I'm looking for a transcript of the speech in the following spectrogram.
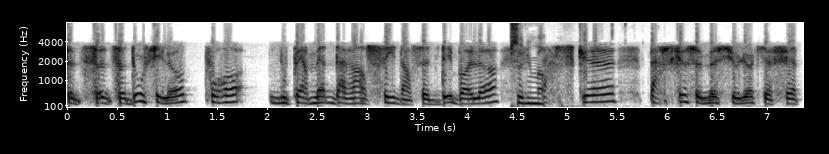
ce, ce, ce dossier-là pourra nous permettre d'avancer dans ce débat-là Absolument. parce que parce que ce monsieur-là qui a fait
